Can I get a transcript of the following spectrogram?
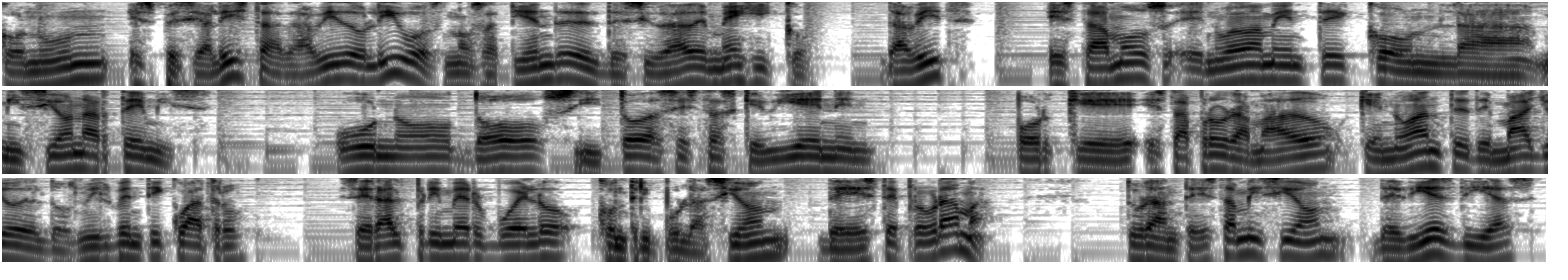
con un especialista, David Olivos, nos atiende desde Ciudad de México. David, estamos eh, nuevamente con la misión Artemis 1, 2 y todas estas que vienen, porque está programado que no antes de mayo del 2024 será el primer vuelo con tripulación de este programa. Durante esta misión de 10 días,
